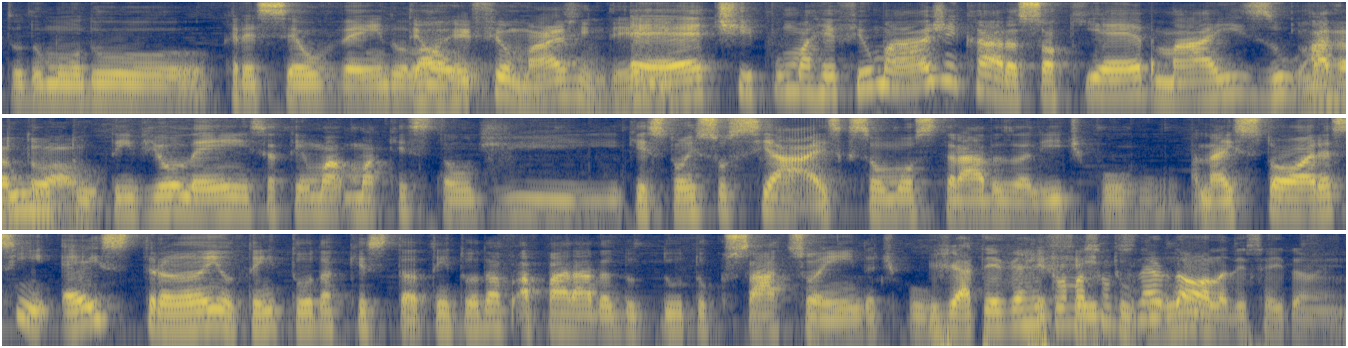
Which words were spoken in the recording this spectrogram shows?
Todo mundo cresceu vendo Tem lá. uma o- refilmagem dele. É tipo uma refilmagem, cara, só que é mais o Mais adulto. atual. Tem violência, tem uma, uma questão de questões sociais que são mostradas ali, tipo, na história. Assim, é estranho, tem toda a questão, tem toda a parada do, do Tokusatsu ainda, tipo. Já teve a reclamação dos Nerdola desse aí também.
